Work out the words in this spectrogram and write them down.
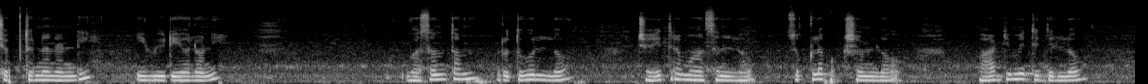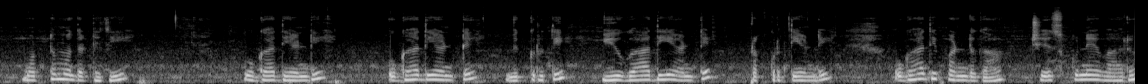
చెప్తున్నానండి ఈ వీడియోలోని. వసంతం ఋతువుల్లో చైత్ర మాసంలో శుక్లపక్షంలో పాడ్యమి తిథుల్లో మొట్టమొదటిది ఉగాది అండి. ఉగాది అంటే వికృతి యుగాది అంటే ప్రకృతి అండి. ఉగాది పండుగ చేసుకునేవారు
